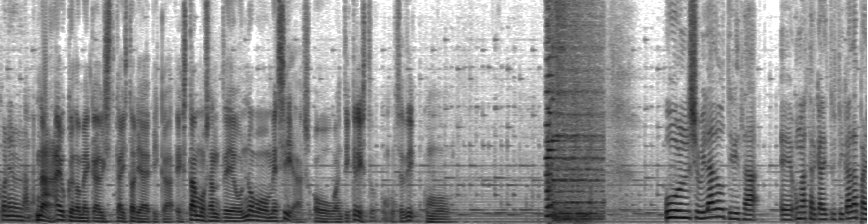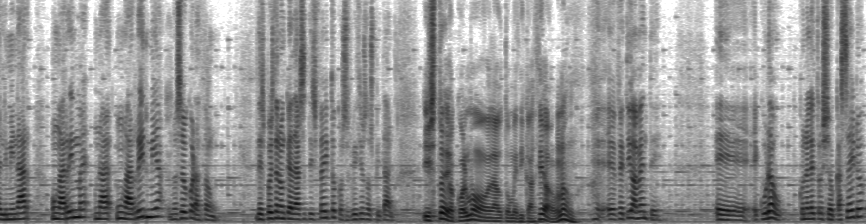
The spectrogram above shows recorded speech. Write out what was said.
con el na man. Nah, eu quedome ca, ca historia épica. Estamos ante o novo Mesías ou Anticristo, como se di, como... Un xubilado utiliza eh, unha cerca electrificada para eliminar unha arritmia, unha, unha arritmia no seu corazón despois de non quedar satisfeito cos servicios do hospital. Isto é o colmo da automedicación, non? E, efectivamente. E, e curou con electroshock caseiro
